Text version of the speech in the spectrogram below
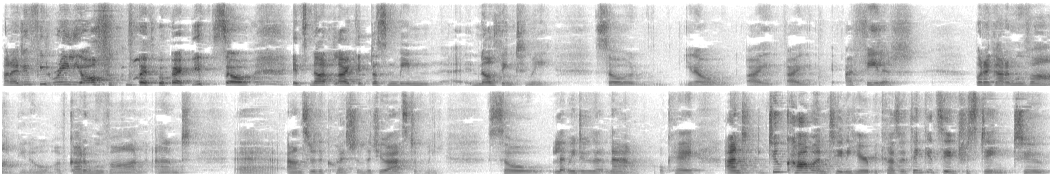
And I do feel really awful, by the way. So it's not like it doesn't mean uh, nothing to me. So, you know, I, I, I feel it, but I got to move on, you know, I've got to move on and uh, answer the question that you asked of me. So let me do that now, okay? And do comment in here because I think it's interesting to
